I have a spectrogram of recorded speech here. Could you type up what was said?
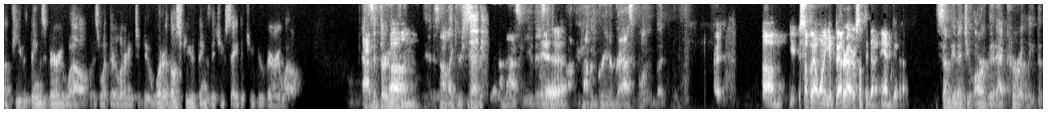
a few things very well is what they're learning to do. What are those few things that you say that you do very well? As a 30 um, it's not like you're seven. I'm asking you this. Yeah. You have a greater grasp on it, but um, you, something I want to get better at or something that I am good at? Something that you are good at currently that,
